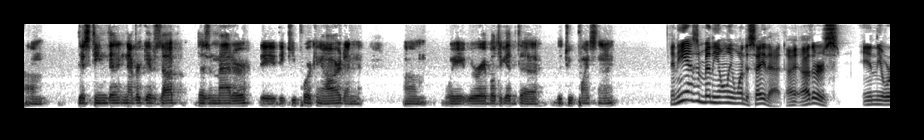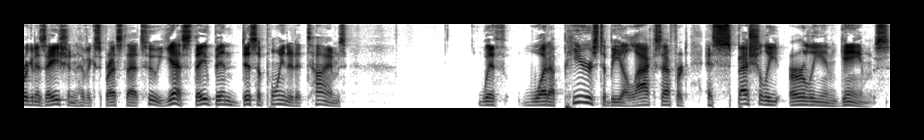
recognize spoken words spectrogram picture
um, this team never gives up. Doesn't matter. They they keep working hard, and um, we we were able to get the the two points tonight. And he hasn't been the only one to say that. Others in the organization have expressed that too. Yes, they've been disappointed at times with what appears to be a lax effort, especially early in games.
